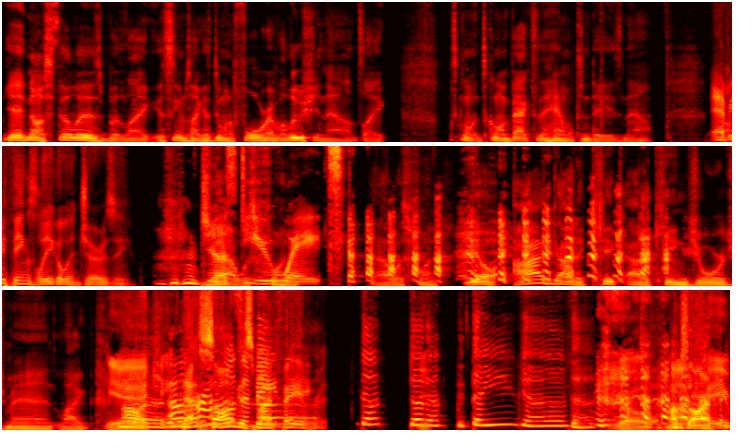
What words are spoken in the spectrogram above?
Yeah, no, it still is, but like it seems like it's doing a full revolution now. It's like it's going it's going back to the Hamilton days now. everything's legal in jersey Just you funny. wait. That was funny. Yo, I got a kick out of King George, man. Like Yeah. oh, King- Oh, that Prince song was is my favorite Yo, I'm sorry.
